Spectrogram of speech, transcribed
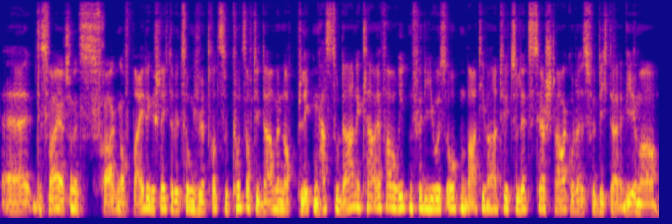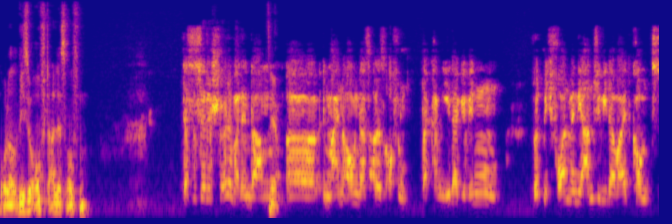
äh, das war ja schon jetzt Fragen auf beide Geschlechter bezogen. Ich würde trotzdem kurz auf die Damen noch blicken. Hast du da eine klare Favoriten für die US Open? Barty war natürlich zuletzt sehr stark oder ist für dich da wie immer oder wie so oft alles offen? Das ist ja das Schöne bei den Damen. Ja. Äh, in meinen Augen, da ist alles offen. Da kann jeder gewinnen. Würde mich freuen, wenn die Angie wieder weit kommt.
